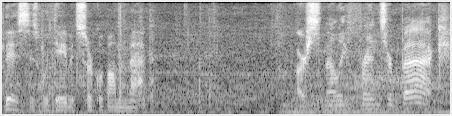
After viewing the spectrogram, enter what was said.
This is where David circled on the map. Our smelly friends are back.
